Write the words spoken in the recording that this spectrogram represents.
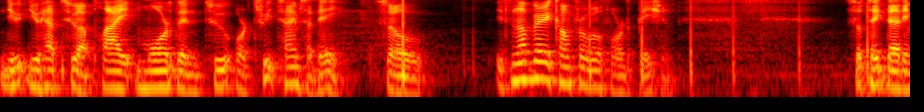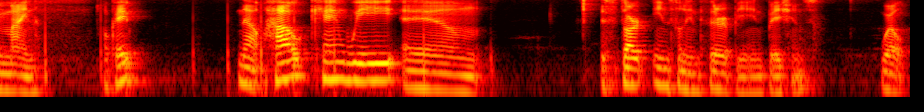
you, you have to apply more than two or three times a day. So it's not very comfortable for the patient. So take that in mind. Okay. Now, how can we um, start insulin therapy in patients? Well,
